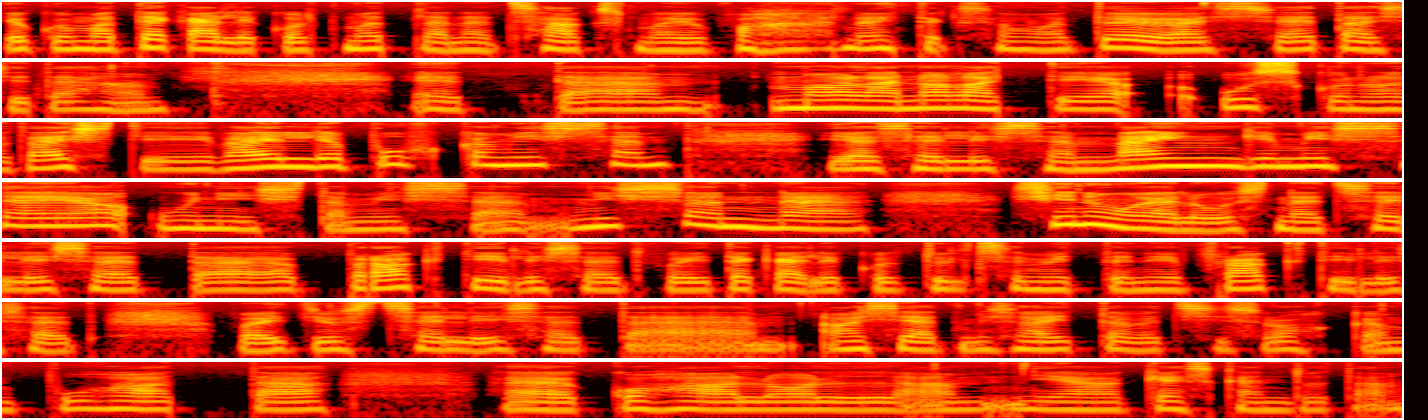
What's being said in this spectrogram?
ja kui ma tegelikult mõtlen, et saaks ma juba näiteks oma tööasju edasi teha. et äh, ma olen alati uskunud hästi väljapuhkamisse ja sellisesse mängimisse ja unistamisse. mis on äh, sinu elus need sellised äh, praktilised või tegelikult üldse mitte nii praktilised, vaid just sellised äh, asjad, mis aitavad siis rohkem puhata äh,, kohal olla ja keskenduda?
